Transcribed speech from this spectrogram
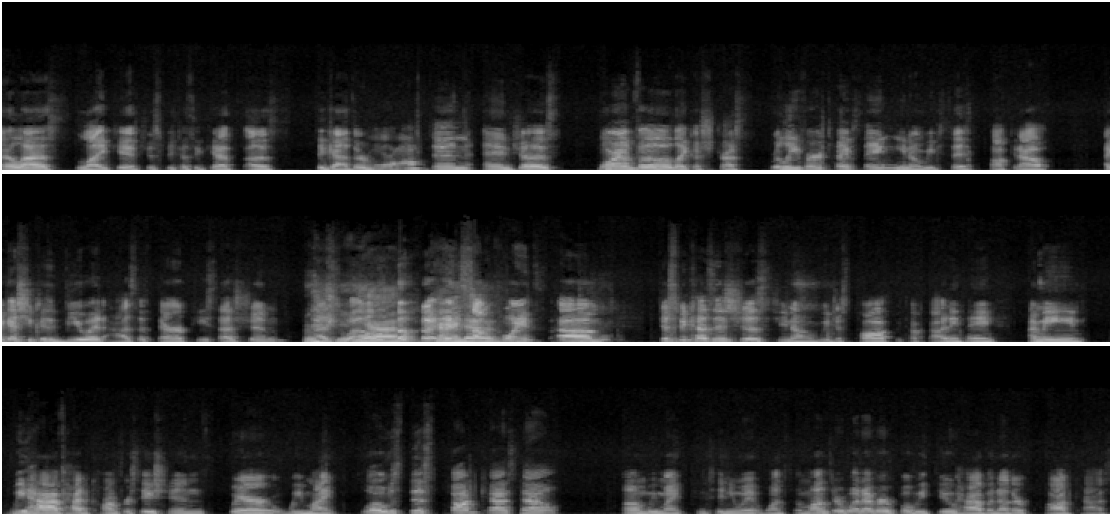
or less like it just because it gets us together more often and just more of a like a stress reliever type thing. You know, we sit talk it out. I guess you could view it as a therapy session as well Yeah, in kind some points. Um, just because it's just you know we just talk, we talk about anything. I mean, we have had conversations where we might close this podcast out. Um, we might continue it once a month or whatever, but we do have another podcast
